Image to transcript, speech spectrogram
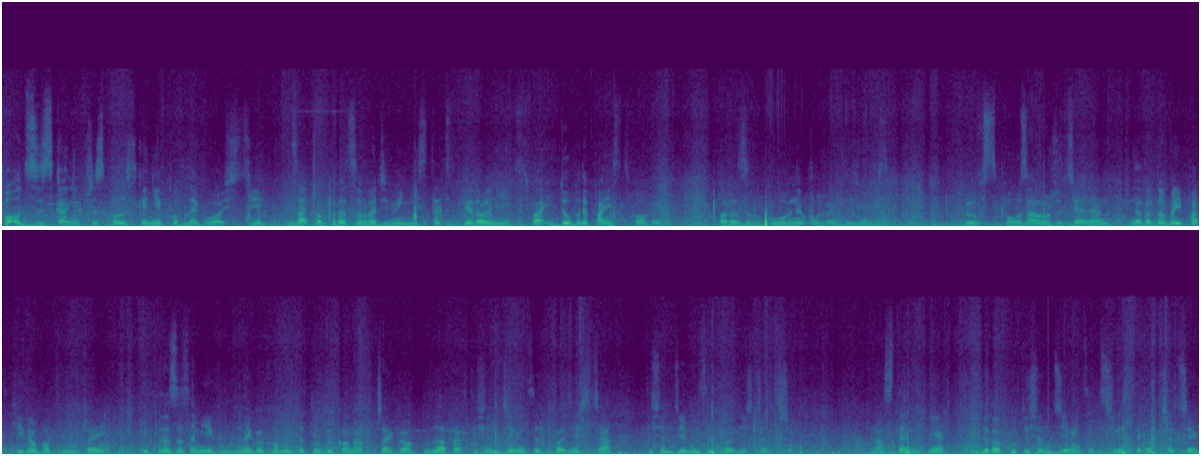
Po odzyskaniu przez Polskę niepodległości zaczął pracować w Ministerstwie Rolnictwa i Dóbr Państwowych oraz w Głównym Urzędzie Ziemskim. Był współzałożycielem Narodowej Partii Robotniczej i prezesem jej Głównego Komitetu Wykonawczego w latach 1920-1923. Następnie do roku 1933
